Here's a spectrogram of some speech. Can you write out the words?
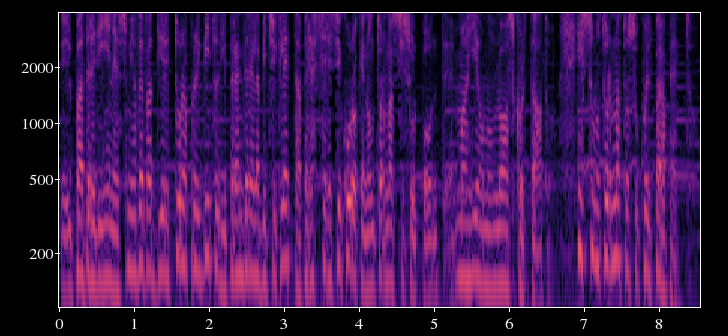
Il padre di Ines mi aveva addirittura proibito di prendere la bicicletta per essere sicuro che non tornassi sul ponte, ma io non l'ho ascoltato e sono tornato su quel parapetto.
